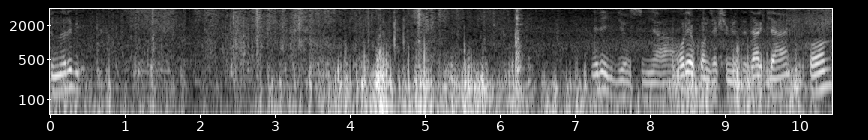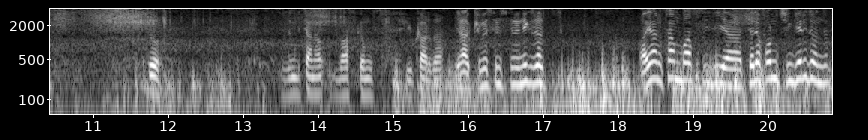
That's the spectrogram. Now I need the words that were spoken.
Şunları bir Nereye gidiyorsun ya? Oraya konacak şimdi de derken kon Dur. Bizim bir tane baskamız yukarıda. Ya kümesin üstüne ne güzel ayağını tam bassıydı ya. Telefonun için geri döndüm.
